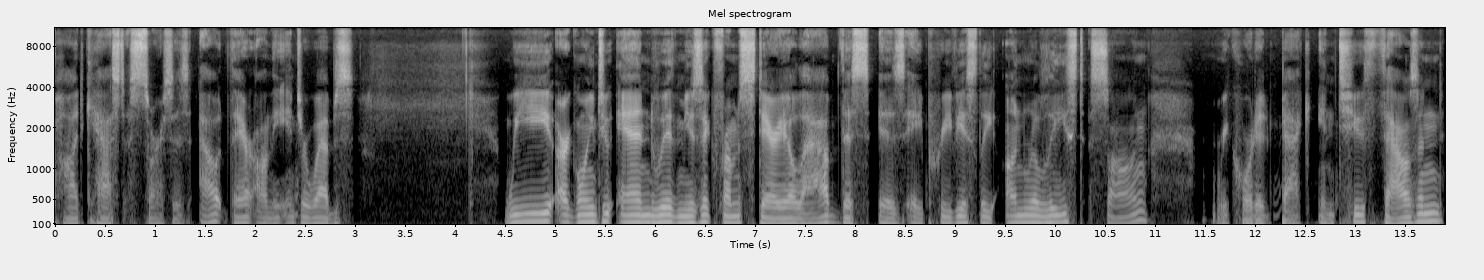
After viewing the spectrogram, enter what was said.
podcast sources out there on the interwebs. We are going to end with music from Stereolab. This is a previously unreleased song recorded back in 2000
